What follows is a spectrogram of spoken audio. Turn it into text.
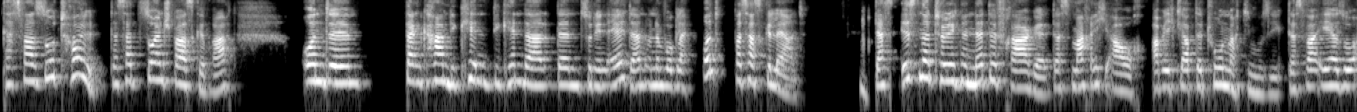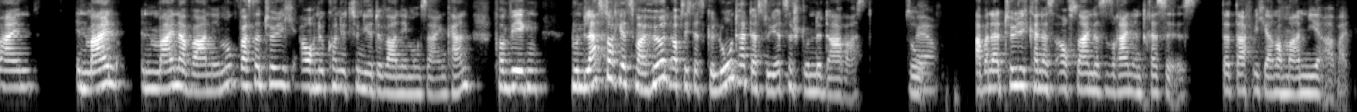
Das war so toll. Das hat so einen Spaß gebracht. Und äh, dann kamen die, kind, die Kinder dann zu den Eltern und dann wurde gleich, und was hast du gelernt? Das ist natürlich eine nette Frage. Das mache ich auch. Aber ich glaube, der Ton macht die Musik. Das war eher so ein, in, mein, in meiner Wahrnehmung, was natürlich auch eine konditionierte Wahrnehmung sein kann, von wegen, nun lass doch jetzt mal hören, ob sich das gelohnt hat, dass du jetzt eine Stunde da warst. So. Ja. Aber natürlich kann das auch sein, dass es rein Interesse ist. Da darf ich ja nochmal an mir arbeiten.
